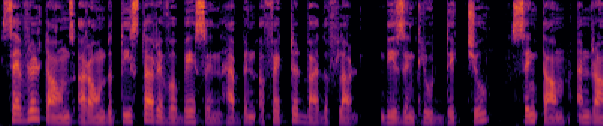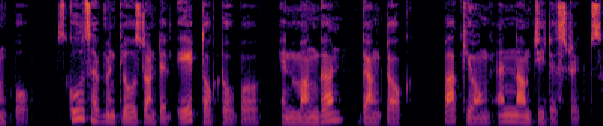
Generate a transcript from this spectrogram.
Several towns around the Tista River basin have been affected by the flood. These include Dikchu, Singtam, and Rangpo. Schools have been closed until 8th October in Mangan, Gangtok, Pakyong, and Namchi districts.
